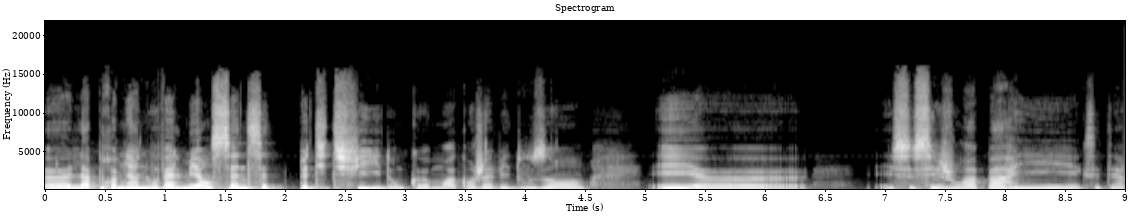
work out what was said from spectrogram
euh, la première nouvelle met en scène cette petite fille. Donc euh, moi, quand j'avais 12 ans, euh, et, ce séjour à Paris, etc.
